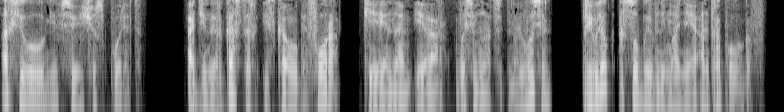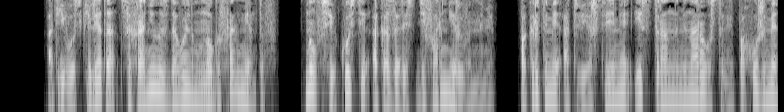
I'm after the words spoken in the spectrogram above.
археологи все еще спорят. Один эргастер из Каобе Фора, KNM-ER 1808, привлек особое внимание антропологов. От его скелета сохранилось довольно много фрагментов, но все кости оказались деформированными, покрытыми отверстиями и странными наростами, похожими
